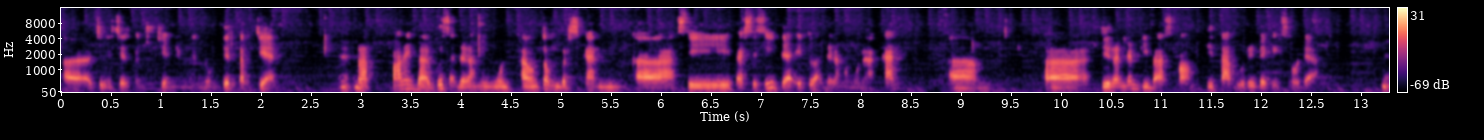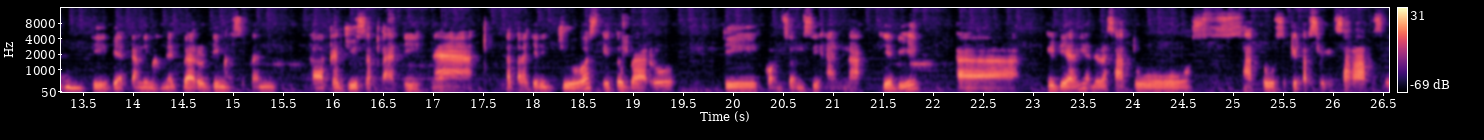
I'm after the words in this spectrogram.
uh, jenis-jenis pencucian yang mengandung deterjen. Paling bagus adalah uh, untuk membersihkan uh, si pestisida itu adalah menggunakan um, uh, direndam di baskom, ditaburi baking soda dibiarkan 5 menit baru dimasukkan uh, ke juicer tadi. Nah, setelah jadi jus itu baru dikonsumsi anak. Jadi uh, idealnya adalah satu satu sekitar 150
